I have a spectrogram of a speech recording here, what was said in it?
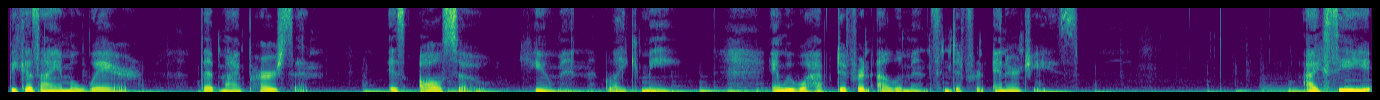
because I am aware that my person is also human like me and we will have different elements and different energies. I see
